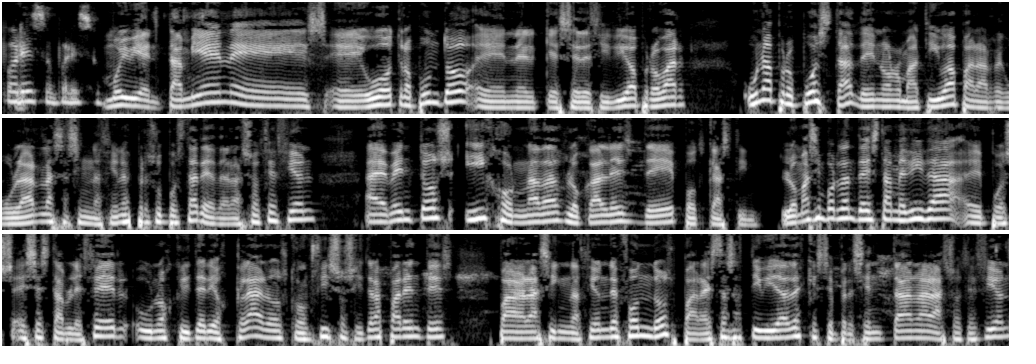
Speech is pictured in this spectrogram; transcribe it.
Por eh, eso, por eso. Muy bien. También es, eh, hubo otro punto en el que se decidió aprobar una propuesta de normativa para regular las asignaciones presupuestarias de la asociación a eventos y jornadas locales de podcasting. Lo más importante de esta medida eh, pues es establecer unos criterios claros, concisos y transparentes para la asignación de fondos para estas actividades que se presentan a la asociación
